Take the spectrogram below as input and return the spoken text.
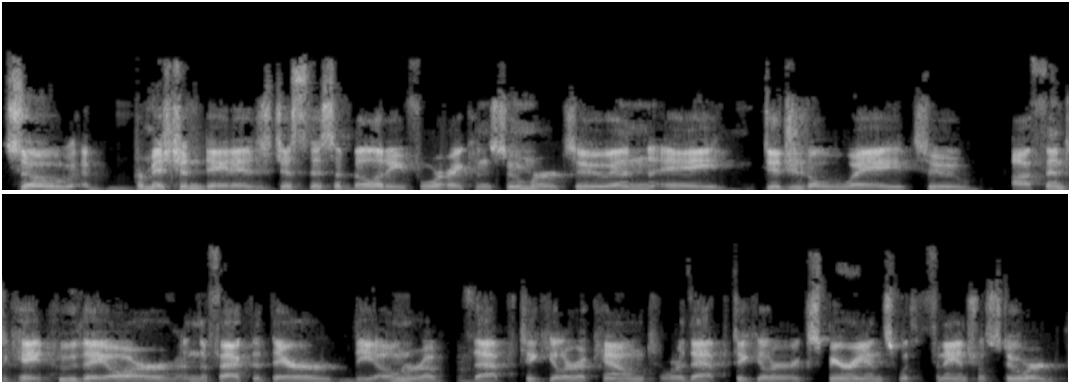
So, permission data is just this ability for a consumer to, in a digital way, to authenticate who they are and the fact that they're the owner of that particular account or that particular experience with a financial steward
